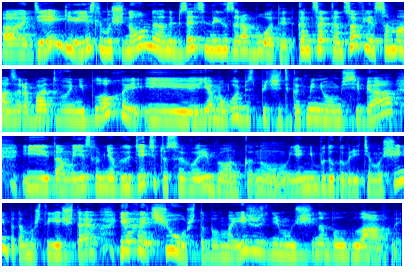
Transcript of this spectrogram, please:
э, деньги, если мужчина умный, он обязательно их заработает. В конце концов, я сама зарабатываю неплохо, и я могу обеспечить как минимум себя, и там, если у меня будут дети, то своего ребенка. Ну, я не буду говорить о мужчине, потому что я считаю, я хочу, чтобы в моей жизни мужчина был главный,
